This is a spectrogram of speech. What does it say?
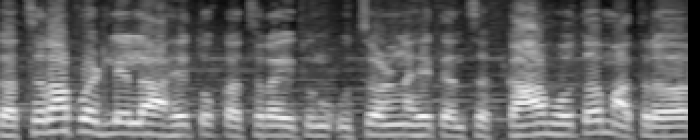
कचरा पडलेला आहे तो कचरा इथून उचलणं हे त्यांचं काम होतं. मात्र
